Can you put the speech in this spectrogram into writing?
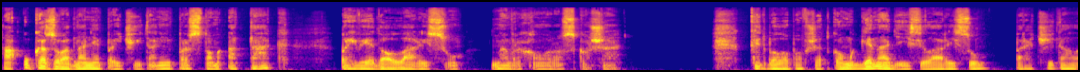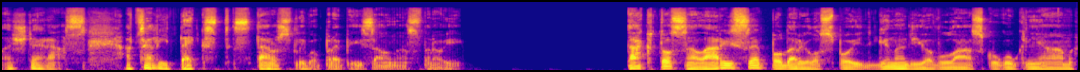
a ukazovať na ne pričítaný prstom a tak priviedol Larisu na vrchol rozkoše. Keď bolo po všetkom, Genadí si Larisu prečítal ešte raz a celý text starostlivo prepísal na stroji. Takto sa Larise podarilo spojiť Genadiovú lásku ku knihám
